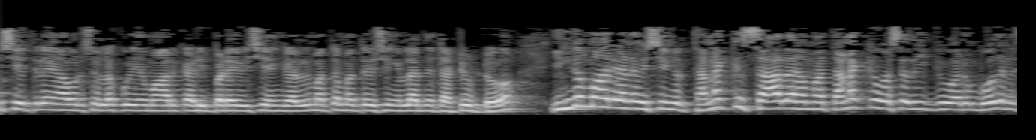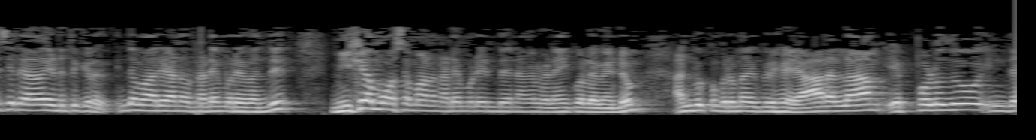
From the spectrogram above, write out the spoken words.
விஷயத்திலையும் அவர் சொல்லக்கூடிய மார்க் அடிப்படை விஷயங்கள் மத்த மத்த விஷயங்கள் எல்லாத்தையும் தட்டிவிட்டோம் இந்த மாதிரியான விஷயங்கள் தனக்கு சாதகமா தனக்கு வசதிக்கு வரும்போது என்ன செய்ய அதை எடுத்துக்கிறது. இந்த மாதிரியான ஒரு நடைமுறை வந்து மிக மோசமான நடைமுறை என்பதை நாங்கள் விளங்கிக் கொள்ள வேண்டும். அன்புக்கும் பெருமதிக்குரிய யாரெல்லாம் எப்பொழுதோ இந்த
